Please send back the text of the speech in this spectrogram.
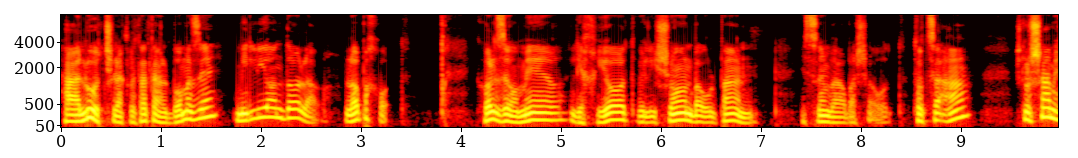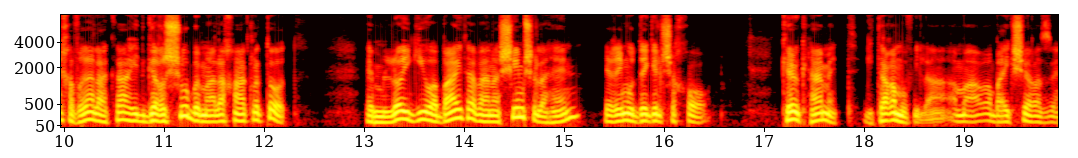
העלות של הקלטת האלבום הזה, מיליון דולר, לא פחות. כל זה אומר לחיות ולישון באולפן 24 שעות. תוצאה, שלושה מחברי הלהקה התגרשו במהלך ההקלטות. הם לא הגיעו הביתה והנשים שלהן הרימו דגל שחור. קרק המט, גיטרה מובילה, אמר בהקשר הזה,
